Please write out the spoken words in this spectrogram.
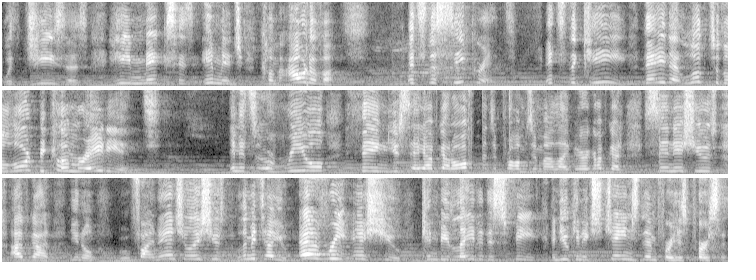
with Jesus, He makes His image come out of us. It's the secret, it's the key. They that look to the Lord become radiant. And it's a real thing. You say, I've got all kinds of problems in my life, Eric. I've got sin issues. I've got, you know, financial issues. Let me tell you, every issue can be laid at his feet and you can exchange them for his person.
